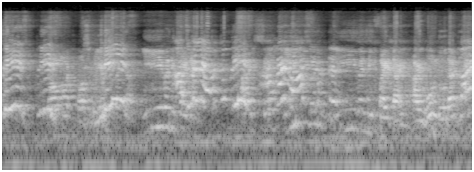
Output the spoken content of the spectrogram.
Please. Even if I die, to please. I say I'm not even, asking even if I die, I won't do that. Why?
